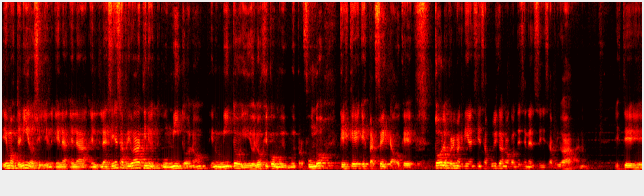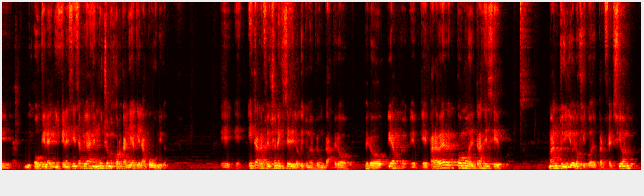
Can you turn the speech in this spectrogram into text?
hemos tenido, en, la, enseñanza privada tiene un mito, ¿no? Tiene un mito ideológico muy, profundo, que es que es perfecta, o que todos los problemas que tiene la enseñanza pública no acontecen en la enseñanza privada, ¿no? Este, o que la, y que la enseñanza privada es de mucho mejor calidad que la pública. Eh, eh, esta reflexión excede lo que tú me preguntas, pero, pero eh, para ver cómo detrás de ese manto ideológico de perfección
